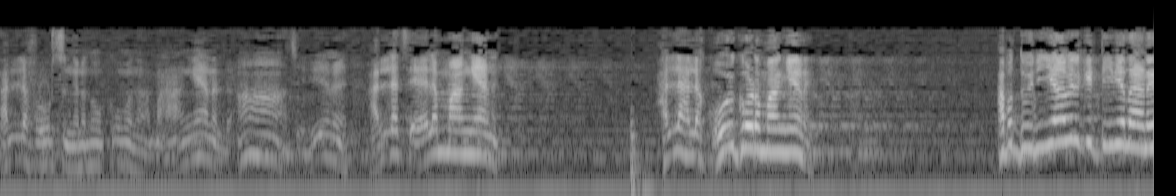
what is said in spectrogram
നല്ല ഫ്രൂട്ട്സ് ഇങ്ങനെ നോക്കുമ്പോ മാങ്ങയാണല്ല. ആ ശരിയാണ്. അല്ല സേലം മാങ്ങയാണ്. അല്ല അല്ല കോഴിക്കോട് മാങ്ങയാണ്. അപ്പൊ ദുനിയാവിൽ കിട്ടിയതാണ്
